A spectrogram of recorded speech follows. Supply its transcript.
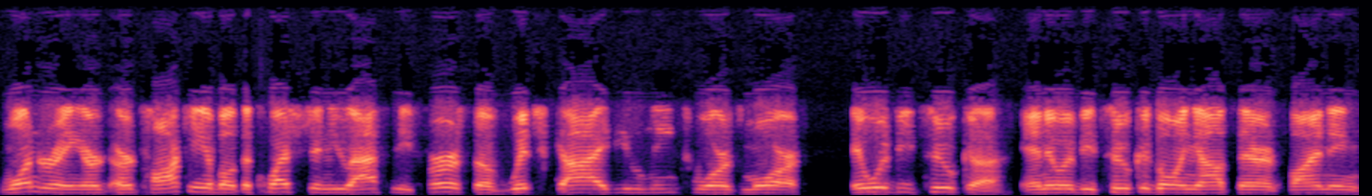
wondering or, or talking about the question you asked me first of which guy do you lean towards more it would be Tuukka, and it would be Tuukka going out there and finding,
